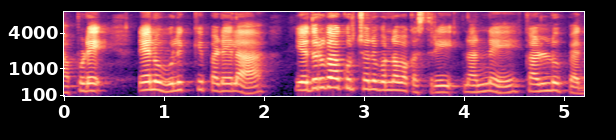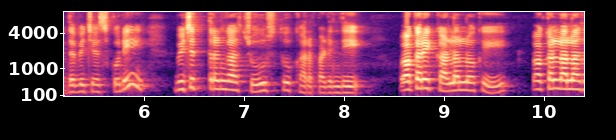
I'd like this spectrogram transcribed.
అప్పుడే నేను ఉలిక్కి పడేలా ఎదురుగా కూర్చొని ఉన్న ఒక స్త్రీ నన్నే కళ్ళు పెద్దవి చేసుకుని విచిత్రంగా చూస్తూ కనపడింది. ఒకరి కళ్ళలోకి ఒకళ్ళలా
